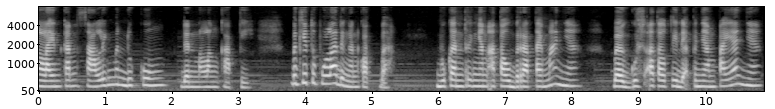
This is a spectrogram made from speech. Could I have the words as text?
melainkan saling mendukung dan melengkapi. Begitu pula dengan khotbah. Bukan ringan atau berat temanya, bagus atau tidak penyampaiannya,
